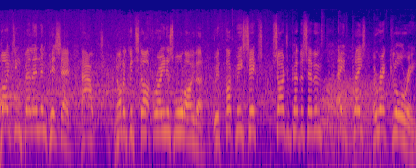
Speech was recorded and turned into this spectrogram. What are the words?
biting Bellend and Pisshead. Ouch. Not a good start for Anus Wall either. With Fuck Me 6, Sergeant Pepper 7th, 8th place, Erect Glory.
